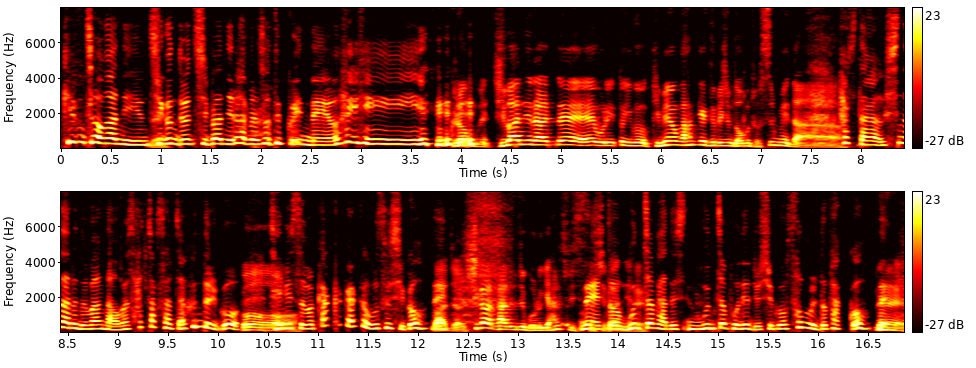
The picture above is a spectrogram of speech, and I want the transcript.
김정아님 네. 지금도 집안일 하면서 듣고 있네요. 그럼 집안일 할 때 우리 또 이거 김혜영과 함께 들으시면 너무 좋습니다. 하시다가 신나는 음악 나오면 살짝 살짝 흔들고 어. 재밌으면 까까까까 웃으시고. 네. 맞아. 시간 가는지 모르게 할 수 있어요. 네, 집안일을. 또 문자 받으시 문자 보내주시고 선물도 받고. 네. 네.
